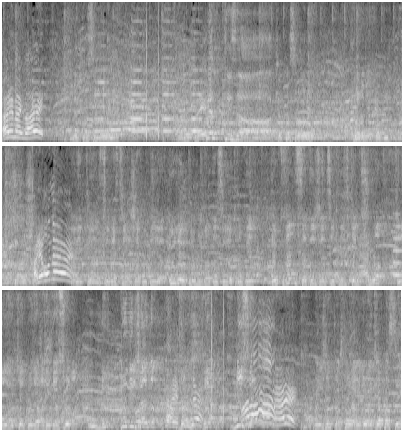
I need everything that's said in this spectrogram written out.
Allez, Maïva, allez Il vient de passer le relais. Avec Pelteza qui a passé le relais. Première page. Allez, Romain avec euh, Sébastien Jacoté, euh, heureux moment de ce euh, trophée de France des jeunes cyclistes. Quelle joie et euh, quel bonheur avec bien sûr le bonnet jeune, Allez, Michel. Pour les jeunes, pour l'instant, la Réunion est déjà passée.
